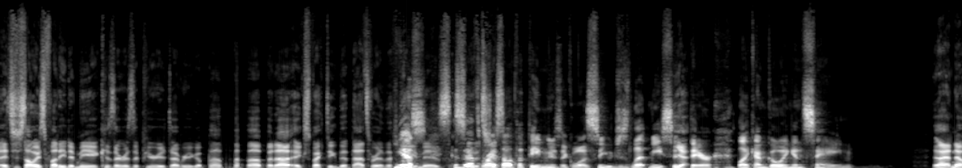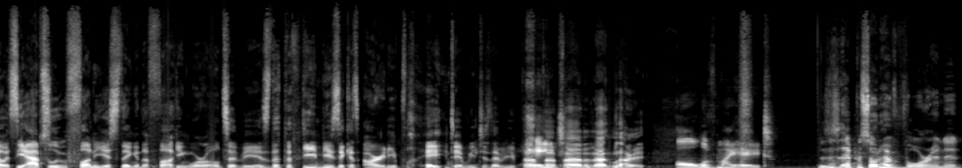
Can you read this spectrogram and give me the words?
It's just always funny to me because there was a period of time where you go ba ba ba ba da, expecting that that's where the Yes, theme is. because So that's where just- I thought the theme music was. So you just let me sit Yeah. there like I'm going insane. Uh, no, it's the absolute funniest thing in the fucking world to me is that the theme music is already played and we just have you. ba- ba- Hate ba- you. da- da- All right. All of my hate. does this episode have Vor in it?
